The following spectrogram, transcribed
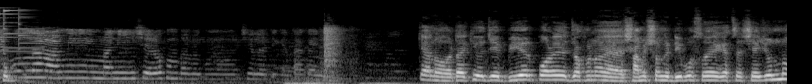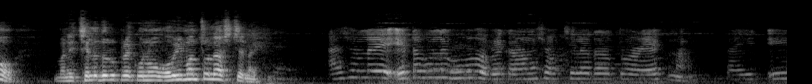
খুব আমি মানে সেরকম ভাবে কোনো ছেলের দিকে তাকাই না। কেন? এটা কি যে বিয়ের পরে যখন স্বামীর সঙ্গে ডিভোর্স হয়ে গেছে সেই জন্য? মানে ছেলেদের উপরে কোনো অভিমান চলে আসছে নাকি? আসলে এটা বললে ভুল হবে কারণ সব ছেলেরা তো আর এক না। তাই এই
